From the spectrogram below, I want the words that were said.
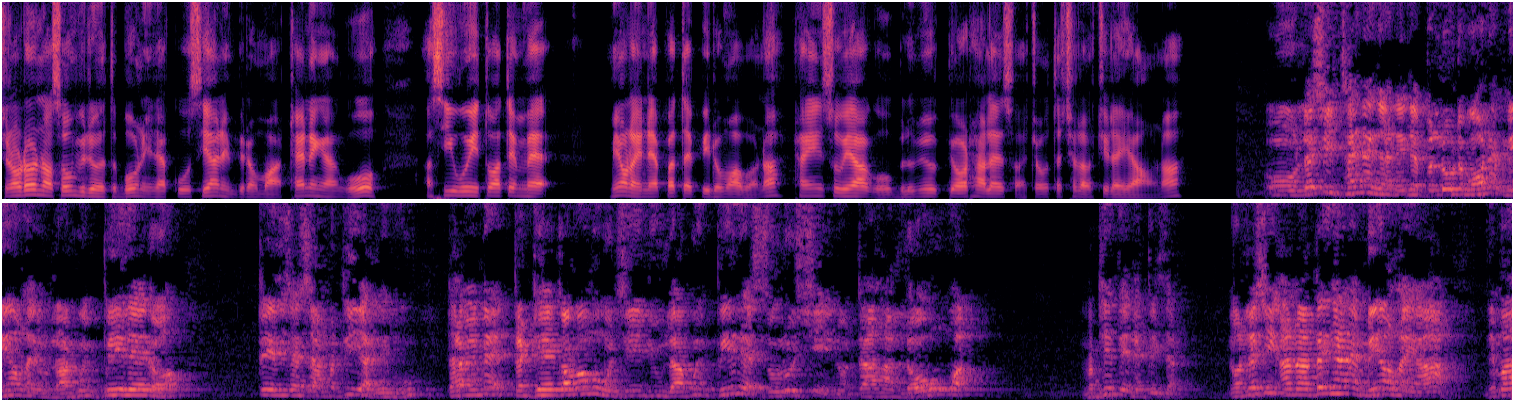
ကျွန်တော်တို့နောက်ဆုံးဗီဒီယိုသဘောအနေနဲ့ကိုစီကနေပြီးတော့မှထိုင်းနိုင်ငံကိုအစည်းအဝေးသွားတက်မဲ့မြောက်လိုင်းနဲ့ပတ်သက်ပြီးတော့မှပေါ့နော်ထိုင်းဆိုရကိုဘယ်လိုမျိုးပြောထားလဲဆိုတာကျွန်တော်တစ်ချက်လောက်ကြည့်လိုက်ရအောင်နော်ဟိုလက်ရှိထိုင်းနိုင်ငံအနေနဲ့ဘယ်လိုသဘောနဲ့မင်းအောင်လိုင်းကိုလာခွင့်ပေးလဲတော့ တေးသေးချာချာမတိရသေးဘူးဒါပေမဲ့တကယ်ကောင်းကောင်းမွန်မွန်ကြည့်ယူလာခွင့်ပေးတယ်ဆိုလို့ရှိရင်တော့ဒါဟာလုံးဝမဖြစ်တဲ့ကိစ္စတော့လက်ရှိအာဏာသိမ်းထားတဲ့မင်းအောင်နိုင်ဟာမြန်မာ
